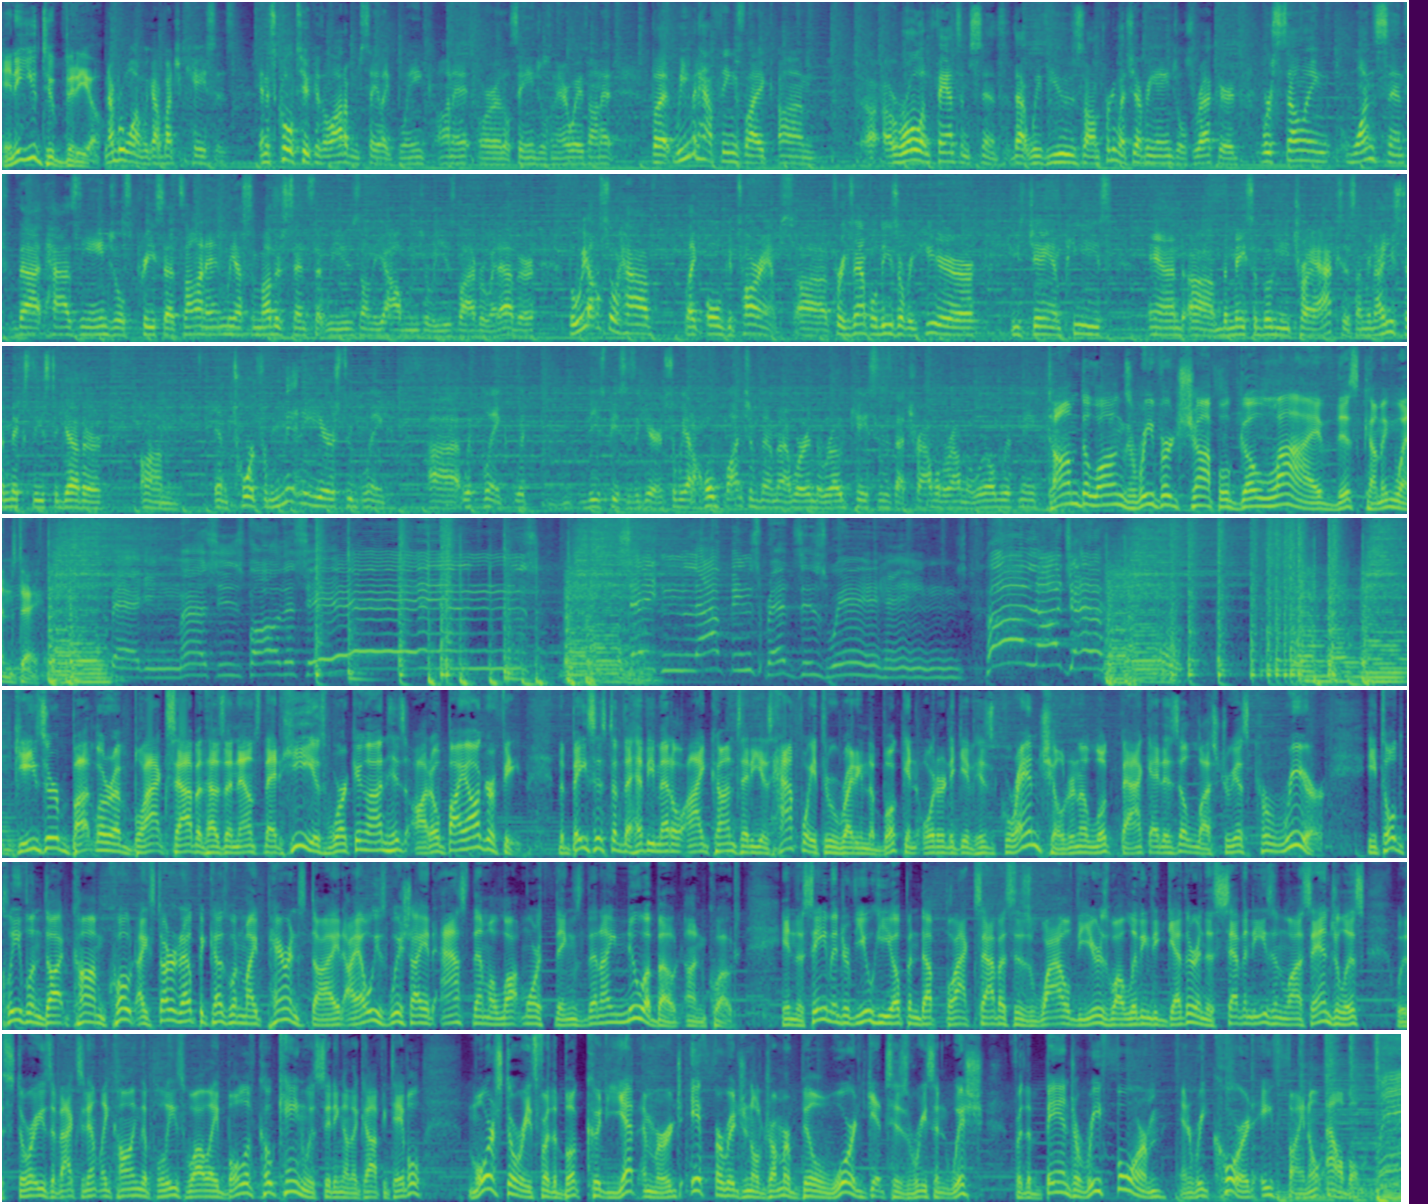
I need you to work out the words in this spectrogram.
in a YouTube video. Number one, we got a bunch of cases. And it's cool too, because a lot of them say like Blink on it, or they'll say Angels and Airwaves on it. But we even have things like um, a Roland Fantom synth that we've used on pretty much every Angels record. We're selling one synth that has the Angels presets on it, and we have some other synths that we used on the albums or we use live or whatever. But we also have like old guitar amps. Uh, for example, these over here, these JMPs, and um, the Mesa Boogie Triaxis. I mean, I used to mix these together um, and toured for many years through Blink uh, with Blink with these pieces of gear. and So we had a whole bunch of them that were in the road cases that traveled around the world with me. Tom DeLonge's Reverb shop will go live this coming Wednesday. begging mercies for the sins. Satan laughing spreads his wings. Oh Geezer Butler of Black Sabbath has announced that he is working on his autobiography. The bassist of the heavy metal icon said he is halfway through writing the book in order to give his grandchildren a look back at his illustrious career. He told Cleveland.com, quote, I started out because when my parents died, I always wish I had asked them a lot more things than I knew about, unquote. In the same interview, he opened up Black Sabbath's wild years while living together in the 70s in Los Angeles, with stories of accidentally calling the police while a bowl of cocaine was sitting on the coffee table. More stories for the book could yet emerge if original drummer Bill Ward gets his recent wish for the band to reform and record a final album.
